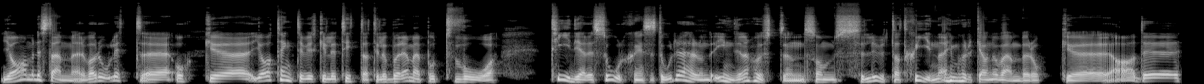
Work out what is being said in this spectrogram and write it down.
Ja, men det stämmer. Vad roligt. Eh, och eh, jag tänkte vi skulle titta till att börja med på två tidigare solskenshistorier här under inledningen som slutat skina i mörka november och eh, ja, det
